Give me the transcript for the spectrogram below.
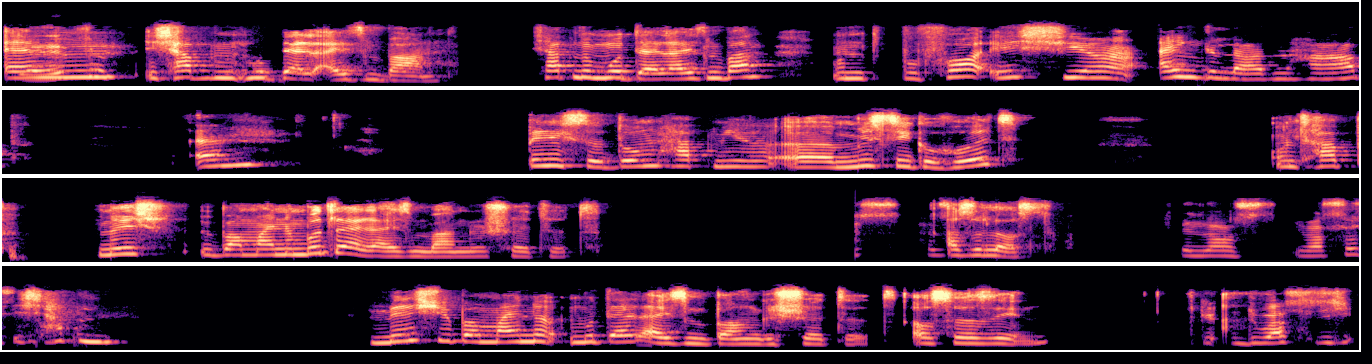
Ähm, ich habe eine Modelleisenbahn. Ich habe eine Modelleisenbahn und bevor ich hier eingeladen habe, ähm, bin ich so dumm, habe mir äh, Müsli geholt und habe Milch über meine Modelleisenbahn geschüttet. Was? Also lost. Ich bin Lost. Was hast du? Ich habe Milch über meine Modelleisenbahn geschüttet, aus Versehen. Du hast dich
